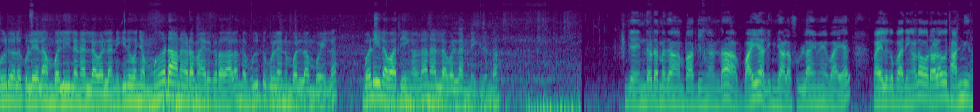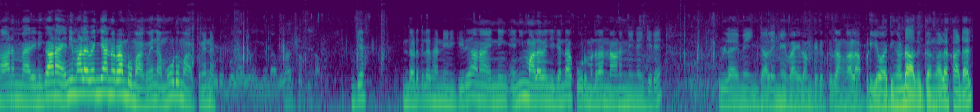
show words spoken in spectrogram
வீடுகளுக்குள்ளேயெல்லாம் வெளியில் நல்ல வெள்ளம் நிற்கிது கொஞ்சம் மேடான இடமா இருக்கிறதால இந்த வீட்டுக்குள்ளே இன்னும் வெள்ளம் போயில. வெளியில் பார்த்தீங்கன்னா நல்ல வெள்ளம் நிற்குதுண்டா இங்கே இந்த இடமே தான் பார்த்தீங்கன்னா வயல். இந்தியாவில் ஃபுல்லாயுமே வயல். வயலுக்கு பார்த்தீங்கன்னா ஓரளவு தண்ணி காணும் மாதிரி நிற்கும் ஆனால் இனி மழை பெஞ்சா நிரம்புமாக்கும். என்ன? மூடுமாக்கும். என்ன? இங்கே இந்த இடத்துல தண்ணி நிற்கிது ஆனால் இனி இனி மழை பெஞ்சிச்சுண்டா கூடுமென்று தான் நான் நினைக்கிறேன். ஃபுல்லாயுமே இங்காலையுமே வயல் ஒன்று இருக்குது. அங்கால அப்படியே பார்த்தீங்கன்னா அதுக்கு அங்கால கடல்.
